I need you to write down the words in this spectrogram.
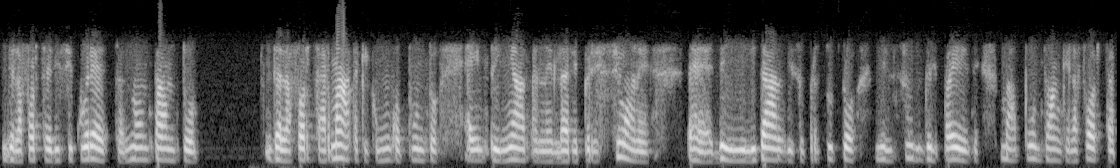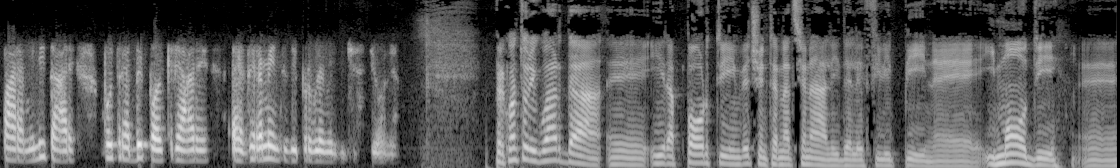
della forza di sicurezza, non tanto della forza armata che comunque appunto è impegnata nella repressione eh, dei militanti soprattutto nel sud del paese ma appunto anche la forza paramilitare potrebbe poi creare eh, veramente dei problemi di gestione. Per quanto riguarda eh, i rapporti invece internazionali delle Filippine, i modi, eh,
